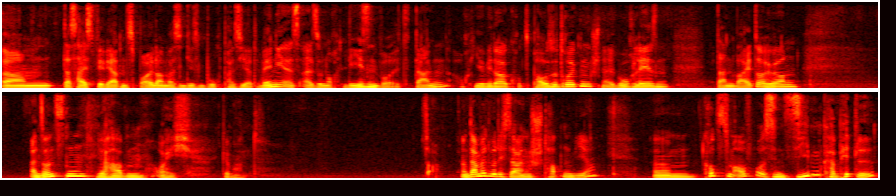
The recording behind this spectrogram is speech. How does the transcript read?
Ähm, das heißt, wir werden spoilern, was in diesem Buch passiert. Wenn ihr es also noch lesen wollt, dann auch hier wieder kurz Pause drücken, schnell Buch lesen, dann weiterhören. Ansonsten, wir haben euch gewarnt. So, und damit würde ich sagen, starten wir. Ähm, kurz zum Aufbau, es sind sieben Kapitel.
